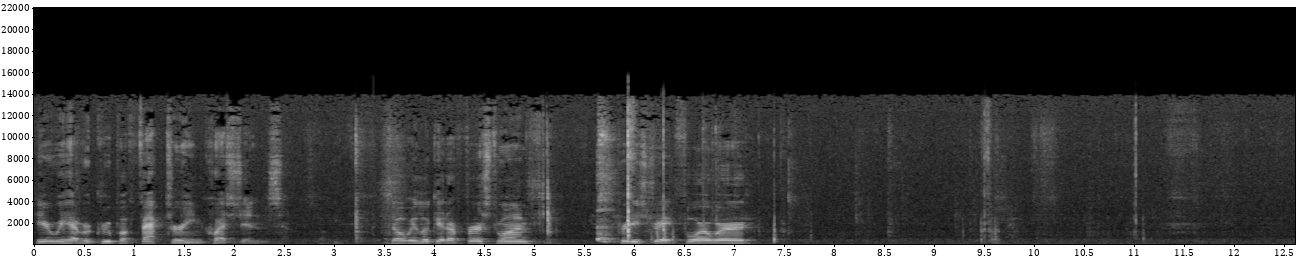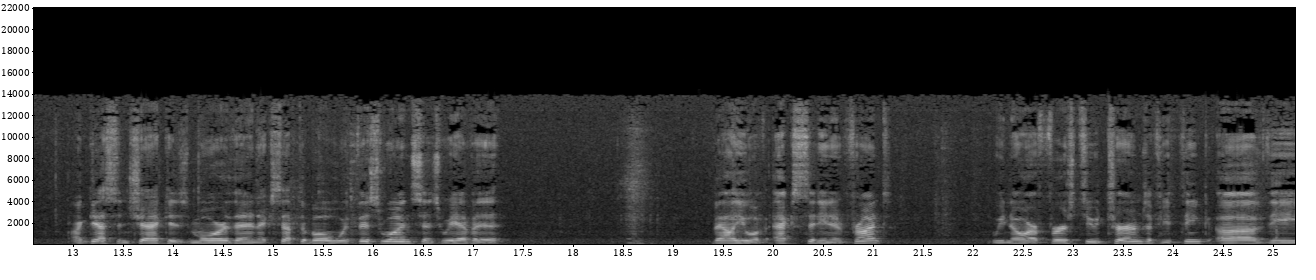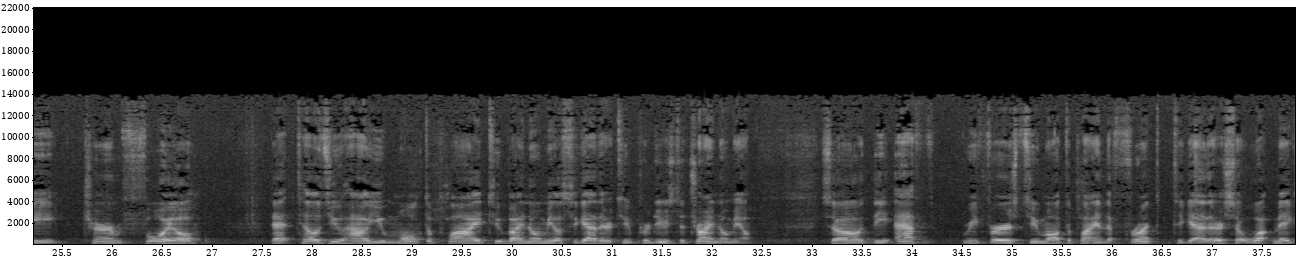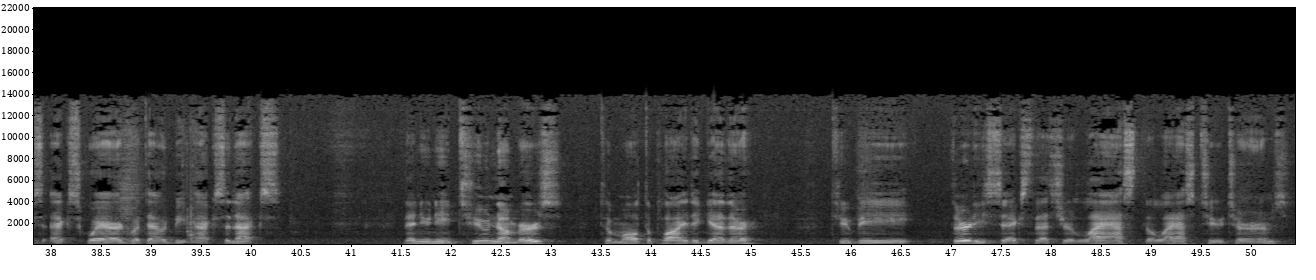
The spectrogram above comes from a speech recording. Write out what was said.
Here we have a group of factoring questions. So we look at our first one, pretty straightforward. Our guess and check is more than acceptable with this one since we have a value of x sitting in front. We know our first two terms. If you think of the term FOIL, that tells you how you multiply two binomials together to produce the trinomial. So the f refers to multiplying the front together. So what makes x squared? But that would be x and x. Then you need two numbers to multiply together to be 36. That's your last, the last two terms.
